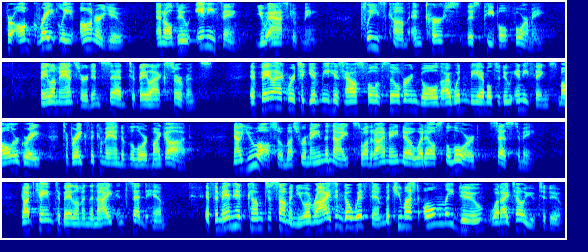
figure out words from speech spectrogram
For I'll greatly honor you, and I'll do anything you ask of me. Please come and curse this people for me. Balaam answered and said to Balak's servants, If Balak were to give me his house full of silver and gold, I wouldn't be able to do anything, small or great, to break the command of the Lord my God. Now you also must remain the night, so that I may know what else the Lord says to me. God came to Balaam in the night and said to him, If the men have come to summon you, arise and go with them, but you must only do what I tell you to do.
